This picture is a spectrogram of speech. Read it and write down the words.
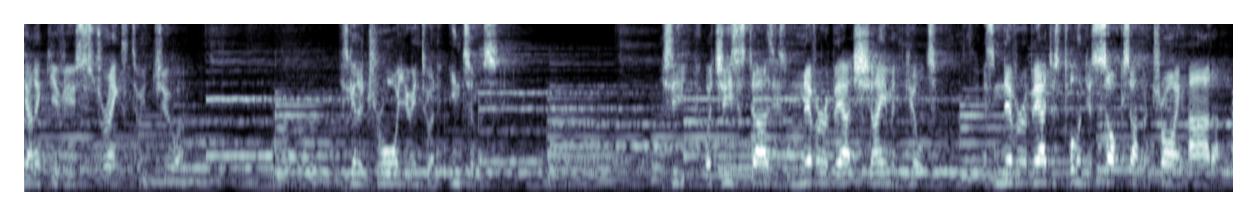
going to give you strength to endure. He's going to draw you into an intimacy. You see, what Jesus does is never about shame and guilt. It's never about just pulling your socks up and trying harder.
